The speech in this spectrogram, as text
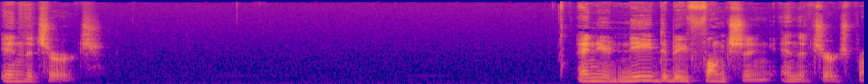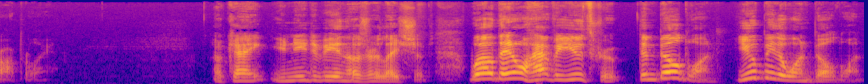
in the church. And you need to be functioning in the church properly. Okay, you need to be in those relationships. Well, they don't have a youth group, then build one. You be the one build one.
